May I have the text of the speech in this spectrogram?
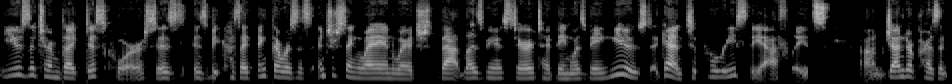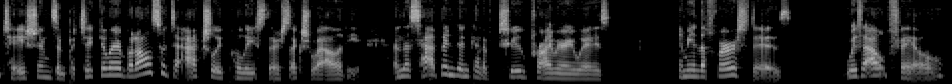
use the term dyke discourse is is because I think there was this interesting way in which that lesbian stereotyping was being used again to police the athletes um, gender presentations in particular, but also to actually police their sexuality. And this happened in kind of two primary ways. I mean, the first is without fail,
